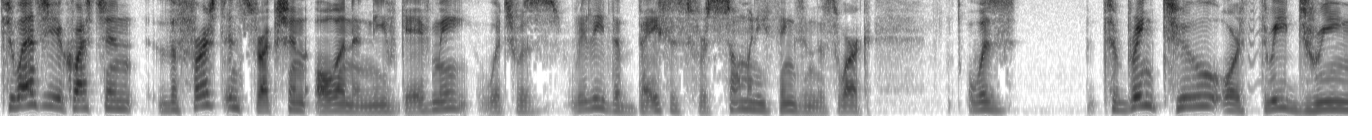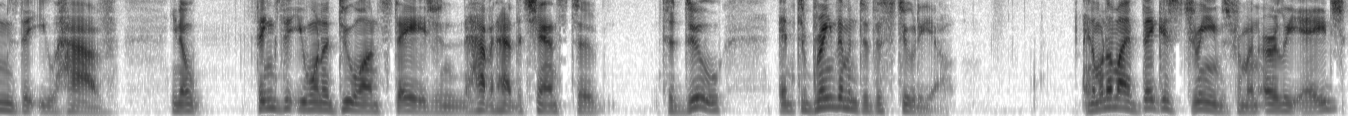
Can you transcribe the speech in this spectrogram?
To answer your question, the first instruction Oren and Niv gave me, which was really the basis for so many things in this work, was to bring two or three dreams that you have, you know, things that you want to do on stage and haven't had the chance to to do, and to bring them into the studio. And one of my biggest dreams from an early age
